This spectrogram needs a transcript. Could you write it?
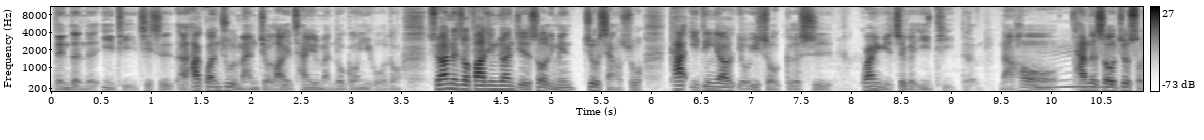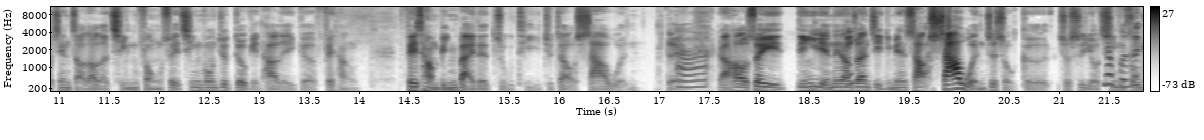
等等的议题，其实呃他关注了蛮久，然后也参与了蛮多公益活动。所以他那时候发行专辑的时候，里面就想说他一定要有一首歌是关于这个议题的。然后他那时候就首先找到了清风，所以清风就丢给他了一个非常非常明白的主题，就叫沙文。对，然后所以林忆莲那张专辑里面沙沙文这首歌就是由清风作词。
